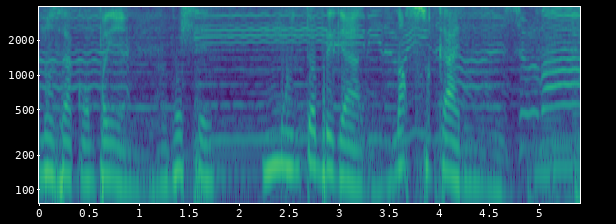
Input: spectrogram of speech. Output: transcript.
nos acompanhando. A você, muito obrigado. Nosso carinho.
